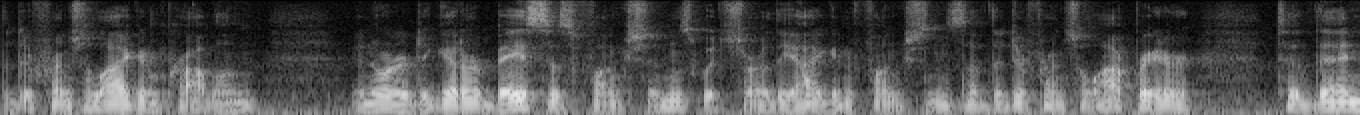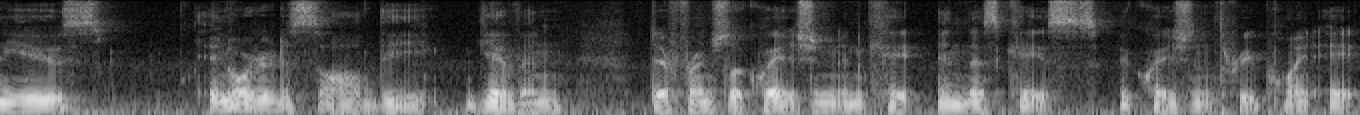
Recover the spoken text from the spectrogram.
the differential eigenproblem, in order to get our basis functions, which are the eigenfunctions of the differential operator, to then use in order to solve the given differential equation, in, in this case, equation 3.8.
